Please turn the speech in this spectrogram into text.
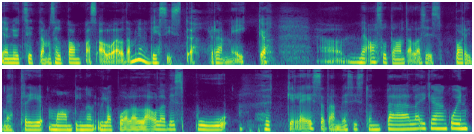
ja nyt sitten tämmöisellä Pampas-alueella tämmöinen vesistörämeikkö. Me asutaan tällaisissa pari metriä maanpinnan yläpuolella olevissa puuhökkeleissä tämän vesistön päällä ikään kuin.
